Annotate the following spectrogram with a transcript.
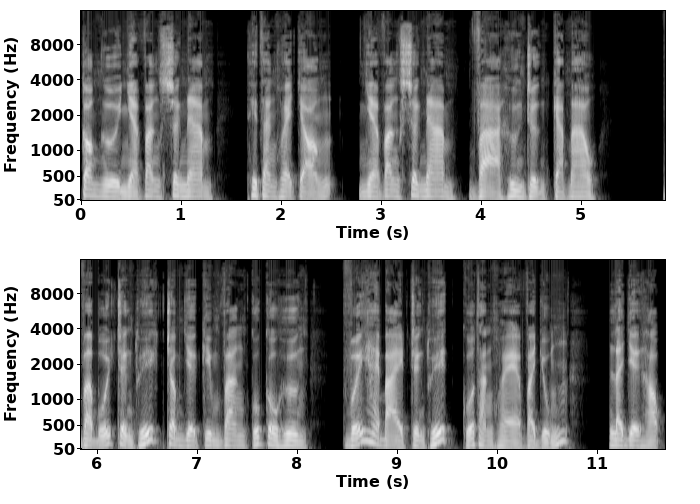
con người nhà văn Sơn Nam, thì thằng Hòe chọn nhà văn Sơn Nam và Hương Rừng Cà Mau. Và buổi Trần Thuyết trong giờ kim văn của cô Hương với hai bài Trần Thuyết của thằng Hòe và Dũng là giờ học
